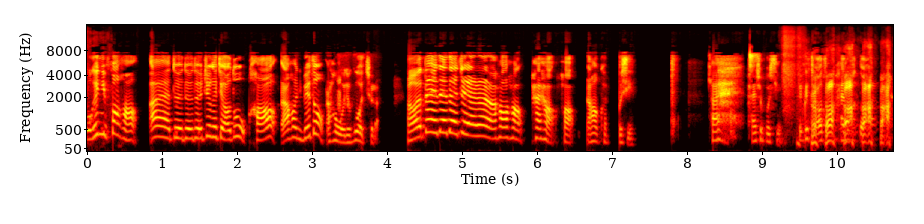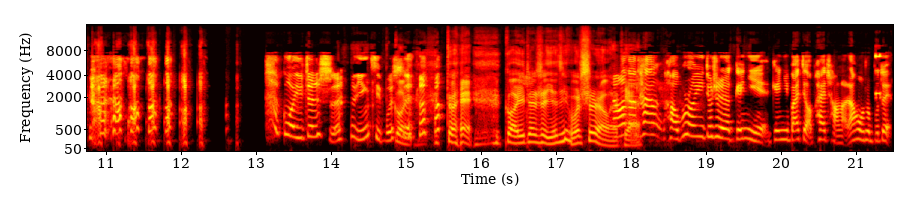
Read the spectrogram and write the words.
我给你放好，哎，对对对，这个角度好，然后你别动，然后我就过去了，然后对对对，这样这样，好好拍好好，然后可不行，哎，还是不行，这个脚怎么拍那么短？过于真实，引起不适。对过于真实引起不适，我然后呢，他好不容易就是给你给你把脚拍长了，然后我说不对，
